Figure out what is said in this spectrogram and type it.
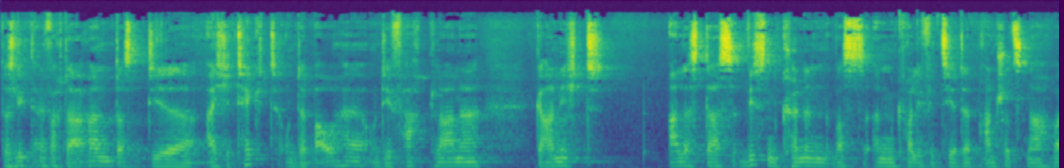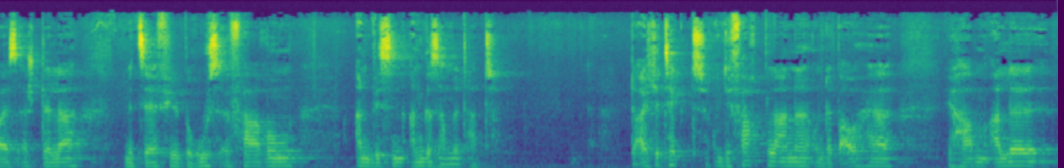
Das liegt einfach daran, dass der Architekt und der Bauherr und die Fachplaner gar nicht alles das wissen können, was ein qualifizierter Brandschutznachweisersteller mit sehr viel Berufserfahrung an Wissen angesammelt hat. Der Architekt und die Fachplaner und der Bauherr, wir haben alle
